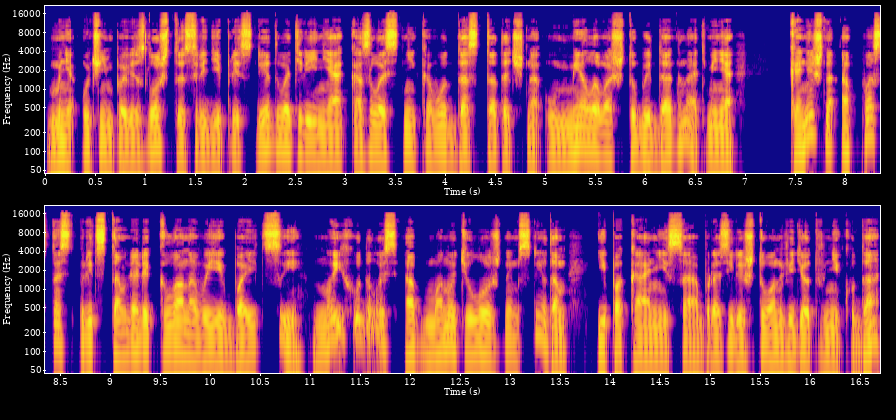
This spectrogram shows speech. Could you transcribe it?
Мне очень повезло, что среди преследователей не оказалось никого достаточно умелого, чтобы догнать меня. Конечно, опасность представляли клановые бойцы, но их удалось обмануть ложным следом, и пока они сообразили, что он ведет в никуда,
